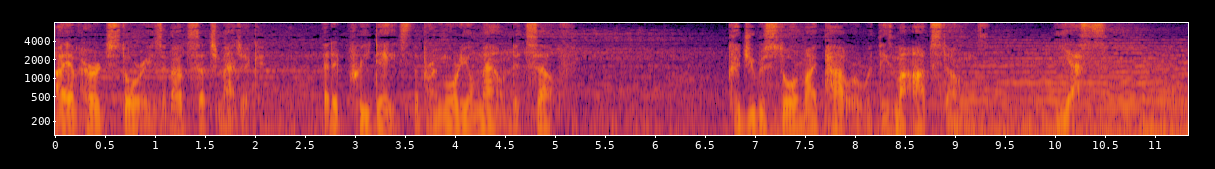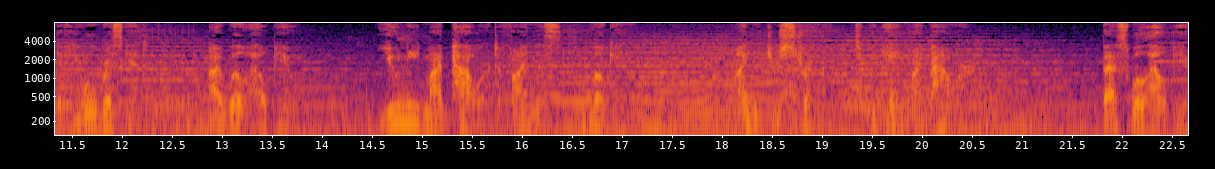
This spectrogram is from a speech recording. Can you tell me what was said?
I have heard stories about such magic, that it predates the primordial mound itself. Could you restore my power with these Ma'at stones? Yes. If you will risk it, I will help you. You need my power to find this Loki. I need your strength to regain my power. Bes will help you.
